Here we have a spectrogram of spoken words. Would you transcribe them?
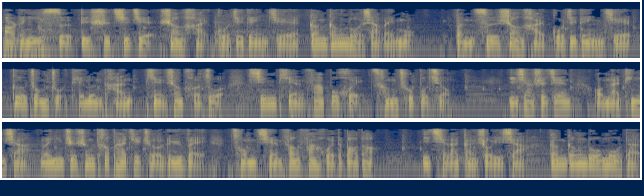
二零一四第十七届上海国际电影节刚刚落下帷幕。本次上海国际电影节各种主题论坛片商合作新片发布会层出不穷。以下时间我们来听一下文艺之声特派记者吕伟从前方发回的报道。一起来感受一下刚刚落幕的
